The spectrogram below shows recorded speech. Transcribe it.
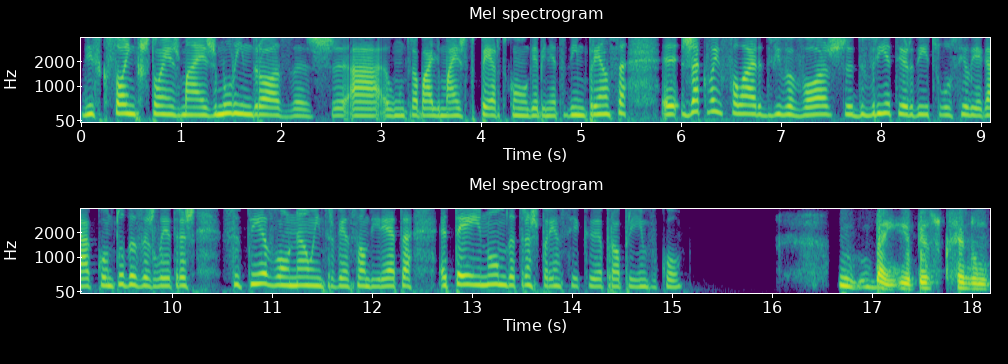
Disse que só em questões mais melindrosas eh, há um trabalho mais de perto com o gabinete de imprensa. Já que veio falar de viva voz, deveria ter dito Lucília Gago com todas as letras se teve ou não intervenção direta, até em nome da transparência que a própria invocou? Bem, eu penso que sendo um,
